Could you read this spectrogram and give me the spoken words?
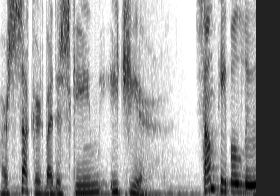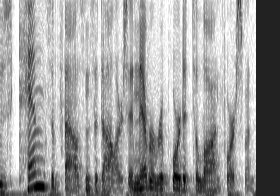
are suckered by the scheme each year. Some people lose tens of thousands of dollars and never report it to law enforcement.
